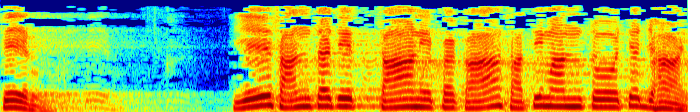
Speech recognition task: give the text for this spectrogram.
තේරුම. යේ සන්තචිත්තානිපකා සතිමන්තෝච ජාය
